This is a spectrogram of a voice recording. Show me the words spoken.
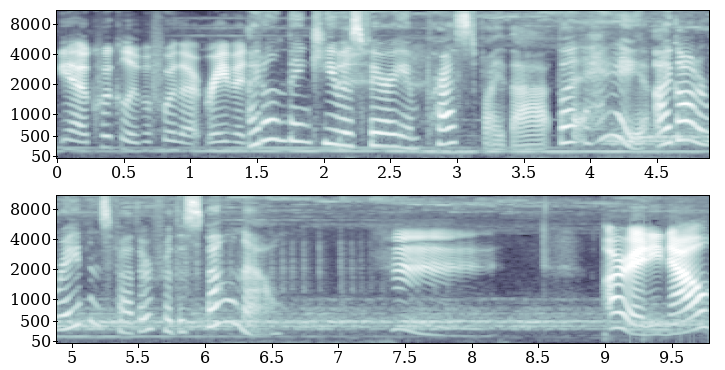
Yeah, quickly before that raven. I don't think he was very impressed by that. But hey, I got a raven's feather for the spell now. Hmm. Alrighty now.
